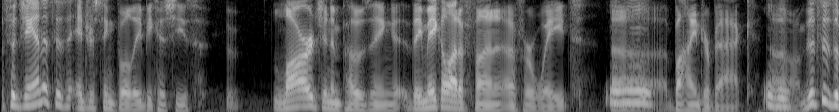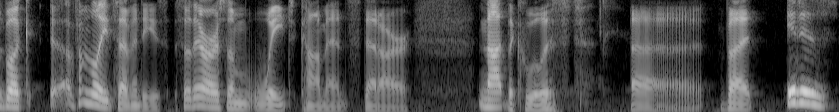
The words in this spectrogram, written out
So Janice is an interesting bully because she's large and imposing. They make a lot of fun of her weight uh, behind her back. Um, this is a book uh, from the late '70s, so there are some weight comments that are not the coolest, uh, but It is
